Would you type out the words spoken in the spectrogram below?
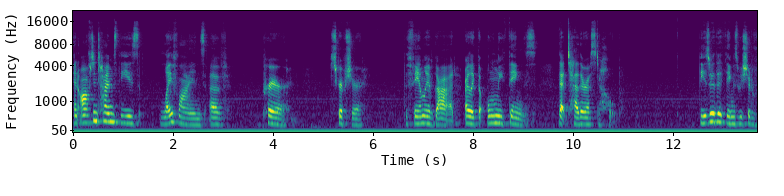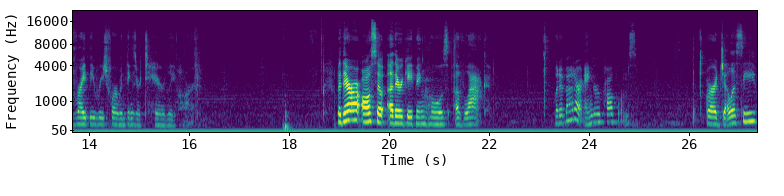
And oftentimes, these lifelines of prayer, scripture, the family of God are like the only things that tether us to hope. These are the things we should rightly reach for when things are terribly hard. But there are also other gaping holes of lack. What about our anger problems? Or our jealousy?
